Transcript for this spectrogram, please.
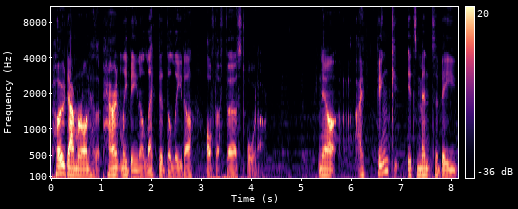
Poe Dameron has apparently been elected the leader of the First Order. Now, I think it's meant to be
